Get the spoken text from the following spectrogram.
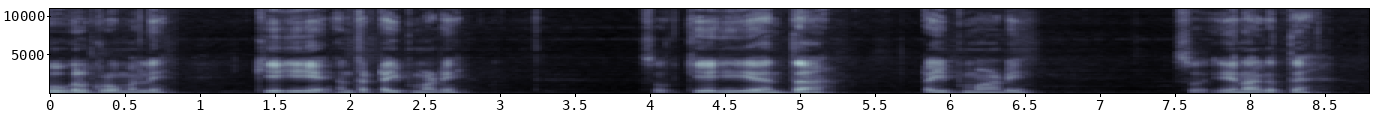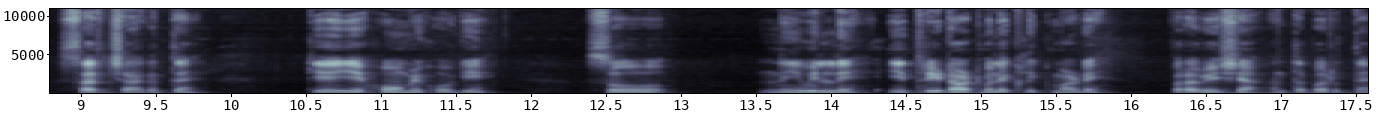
ಗೂಗಲ್ ಕ್ರೋಮಲ್ಲಿ ಕೆ ಎ ಅಂತ ಟೈಪ್ ಮಾಡಿ. ಸೊ ಕೆ ಎ ಅಂತ ಟೈಪ್ ಮಾಡಿ. ಸೊ ಏನಾಗುತ್ತೆ? ಸರ್ಚ್ ಆಗುತ್ತೆ. ಕೆ ಎ ಹೋಮಿಗೆ ಹೋಗಿ. ಸೊ ನೀವಿಲ್ಲಿ ಈ ತ್ರೀ ಡಾಟ್ ಮೇಲೆ ಕ್ಲಿಕ್ ಮಾಡಿ ಪ್ರವೇಶ ಅಂತ ಬರುತ್ತೆ.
